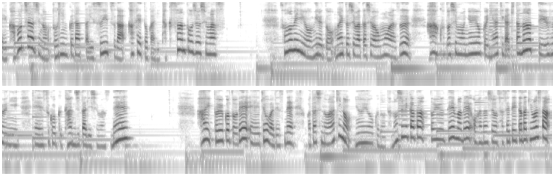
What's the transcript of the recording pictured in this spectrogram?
えー、かぼちゃ味のドリンクだったりスイーツがカフェとかにたくさん登場します。そのメニューを見ると毎年私は思わずああ今年もニューヨークに秋が来たなっていう風に、えー、すごく感じたりしますね。はい。ということで、えー、今日はですね、私の秋のニューヨークの楽しみ方というテーマでお話をさせていただきました。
